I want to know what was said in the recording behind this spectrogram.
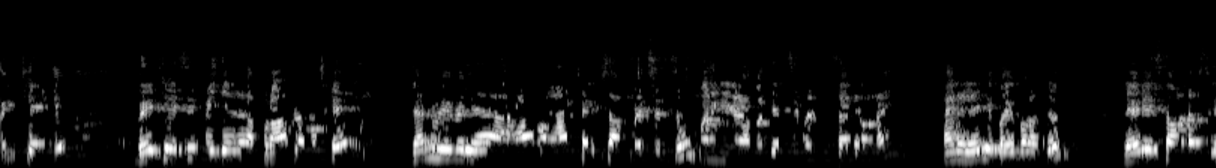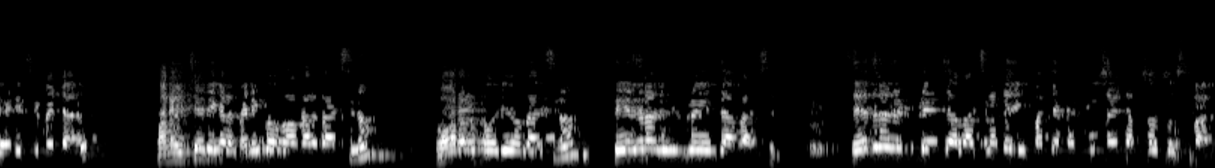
వెయిట్ చేయండి. వెయిట్ చేసి మీకు ఏదైనా ప్రాబ్లం ఉంటే then we will have all types of medicines మనకి ఎమర్జెన్సీ మెడిసిన్స్ అన్నీ ఉన్నాయి. కానీ ఏది భయపడద్దు. లేడీస్ కౌంటర్స్ లేడీస్కి పెట్టారు. మనం ఇచ్చేది ఇక్కడ meningococcal vaccine oral polio vaccine seasonal influenza vaccine seasonal influenza vaccine అంటే ఈ మధ్య న్యూస్ ఐటమ్స్ చూస్తున్నారు.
